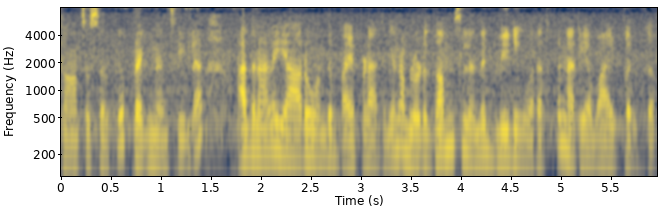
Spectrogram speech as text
சான்சஸ் இருக்குது ப்ரெக்னென்சியில் அதனால் யாரும் வந்து பயப்படாதீங்க. நம்மளோட கம்ஸ்லேருந்து ப்ளீடிங் வர்றதுக்கு நிறைய வாய்ப்பு இருக்குது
